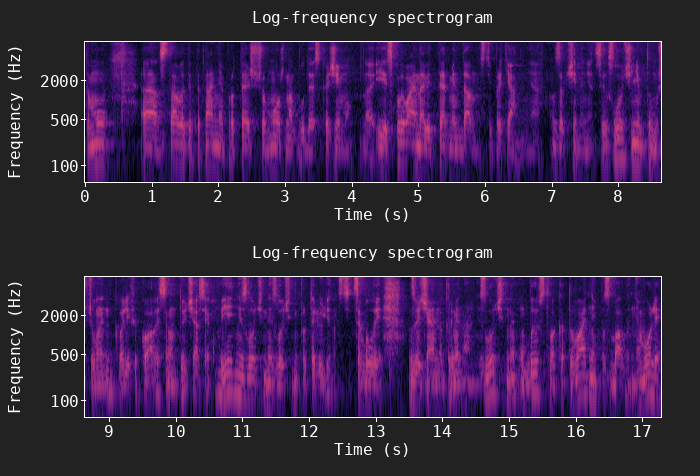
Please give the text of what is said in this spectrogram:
Тому ставити питання про те, що можна буде, скажімо, е, і спливає навіть термін давності притягнення за вчинення цих злочинів, тому що вони не кваліфікувалися на той час як воєнні злочини, злочини проти людяності. Це були звичайно кримінальні злочини, убивства, катування, позбавлення волі.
